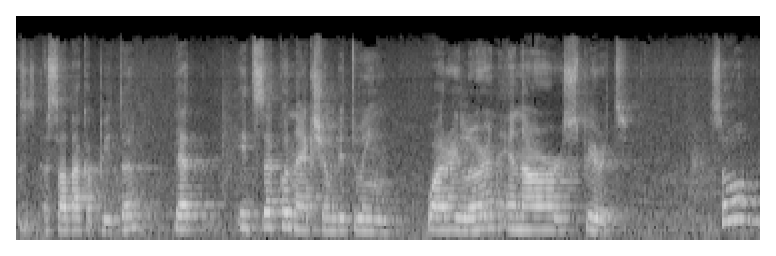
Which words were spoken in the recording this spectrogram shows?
Sadaka Pitta, that it's a connection between what we learn and our spirit. So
